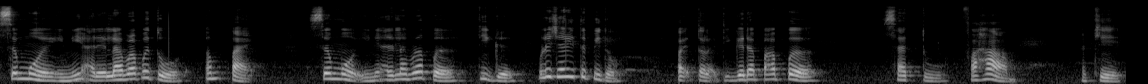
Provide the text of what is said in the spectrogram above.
Semua ini adalah berapa tu? 4. Semua ini adalah berapa? 3. Boleh cari tepi tu? 4 tolak 3 dapat apa? 1. Faham? Okey.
